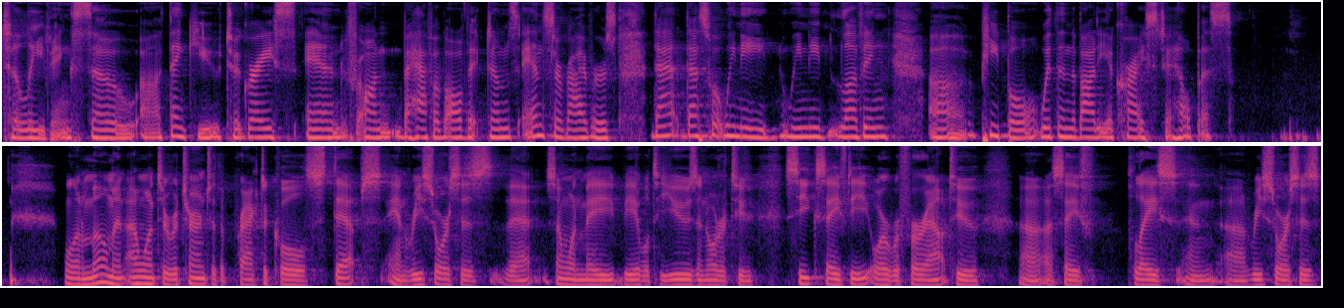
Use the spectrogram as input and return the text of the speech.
to leaving. So, uh, thank you to Grace and on behalf of all victims and survivors. That that's what we need. We need loving uh, people within the body of Christ to help us. Well, in a moment, I want to return to the practical steps and resources that someone may be able to use in order to seek safety or refer out to uh, a safe place and uh, resources.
